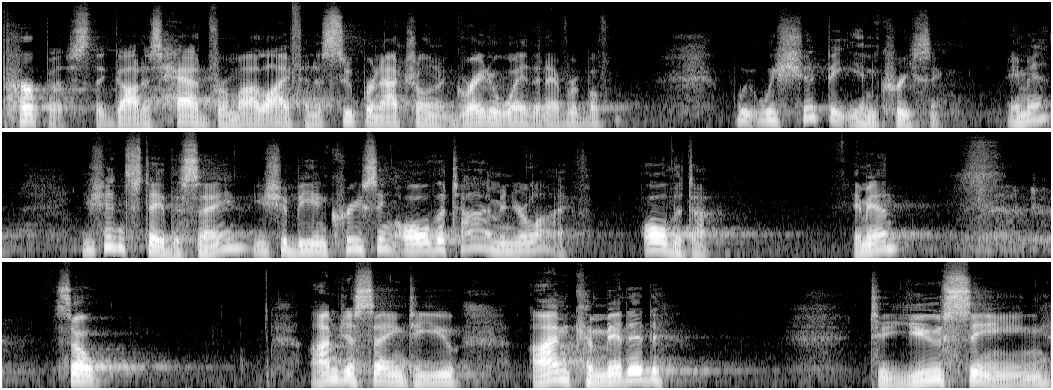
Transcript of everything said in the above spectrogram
purpose that God has had for my life in a supernatural and a greater way than ever before. We should be increasing. Amen? You shouldn't stay the same. You should be increasing all the time in your life, all the time. Amen? So, I'm just saying to you, I'm committed to you seeing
